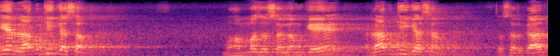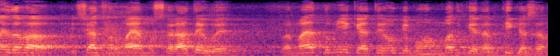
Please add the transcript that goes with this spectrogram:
के रब की कसम, मोहम्मद के रब की कसम। तो सरकार ने एक दफ़ा इशाद फरमाया मुस्कराते हुए, फरमाया, तुम ये कहते हो कि मोहम्मद के रब की कसम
